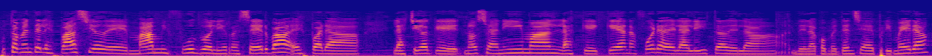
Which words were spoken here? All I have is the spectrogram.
Justamente el espacio de mami, fútbol y reserva es para las chicas que no se animan, las que quedan afuera de la lista de la, de la competencia de primera.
